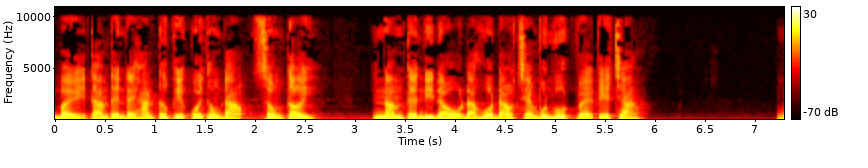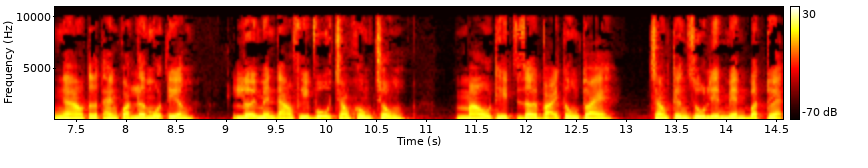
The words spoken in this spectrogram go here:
Bảy, tám tên đại hán từ phía cuối thông đạo Xông tới. Năm tên đi đầu đã hua đao chém vùn vụt về phía chàng. Ngao tử thanh quát lớn một tiếng, Lưỡi miến đao phi vũ trong không trung, Máu thịt rơi vãi tung tóe, Trong tiếng rú liên miên bất tuyệt.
